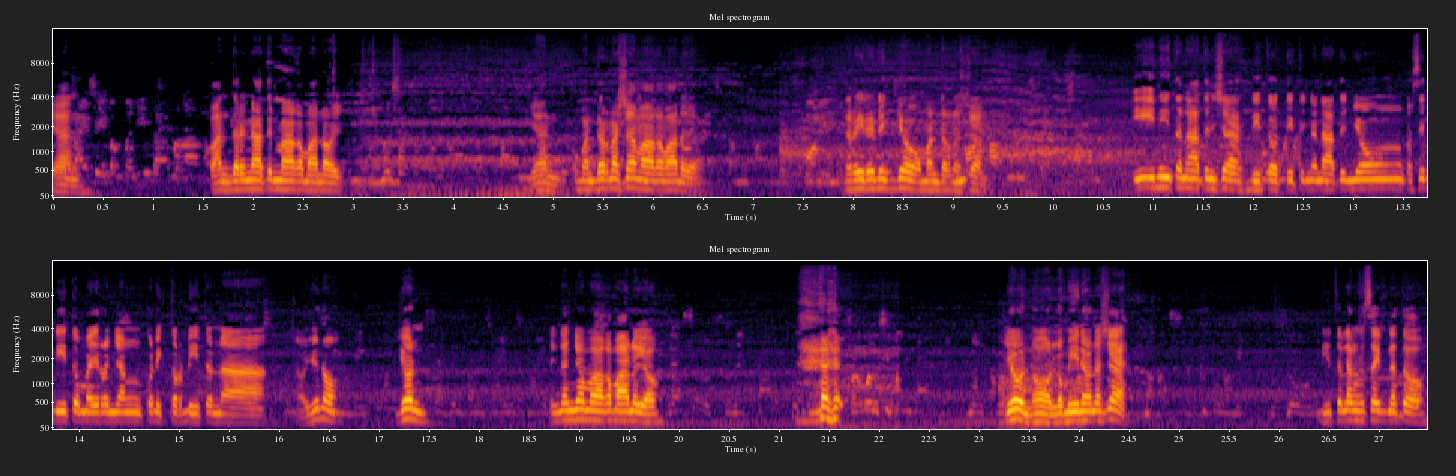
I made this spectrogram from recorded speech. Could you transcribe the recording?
Yan. Paanda rin natin mga kamanoy. Yan. Commander na siya mga kamanoy. Naririnig nyo, commander na siya. Iinitan natin siya dito. Titingnan natin yung, kasi dito mayroon yung connector dito na, oh, yun oh. Yun. Tingnan nyo mga kamanoy oh. yun, oh, luminaw na siya. Dito lang sa side na to. oh.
